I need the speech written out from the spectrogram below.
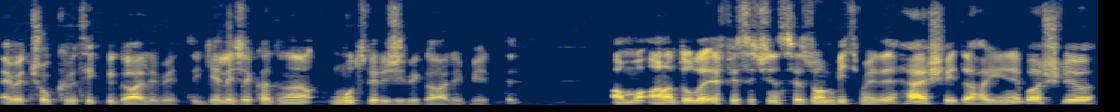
Evet çok kritik bir galibiyetti. Gelecek adına umut verici bir galibiyetti. Ama Anadolu Efes için sezon bitmedi. Her şey daha yeni başlıyor.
